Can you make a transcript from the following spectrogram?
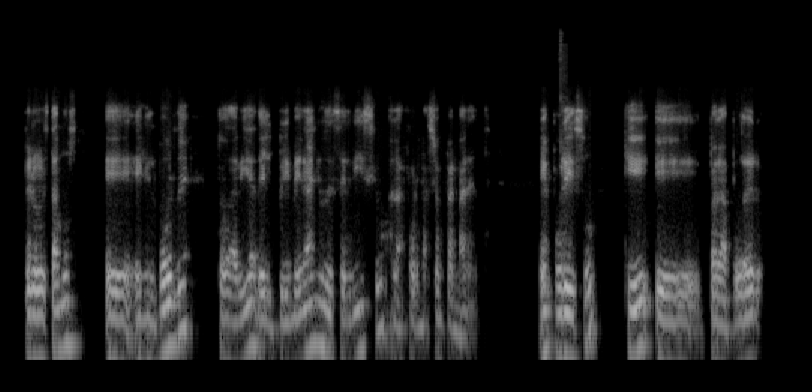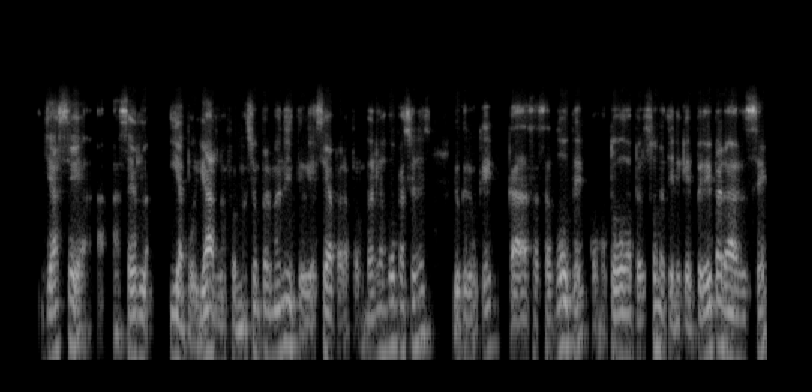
pero estamos eh, en el borde todavía del primer año de servicio a la formación permanente. Es por eso que eh, para poder ya sea hacerla y apoyar la formación permanente, ya sea para promover las vocaciones, yo creo que cada sacerdote, como toda persona, tiene que prepararse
